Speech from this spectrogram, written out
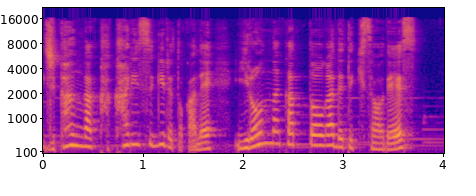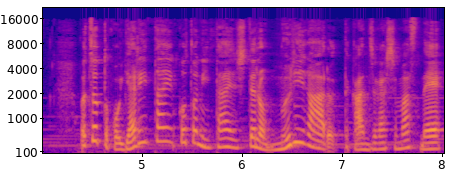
時間がかかりすぎるとかね、いろんな葛藤が出てきそうです。まあちょっとこうやりたいことに対しての無理があるって感じがしますね。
